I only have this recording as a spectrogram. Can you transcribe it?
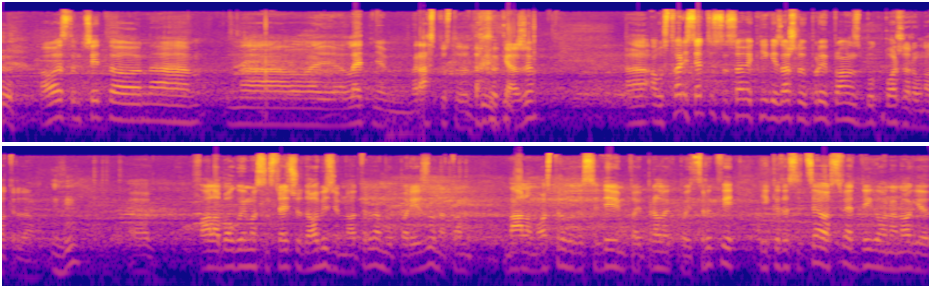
ovo sam čitao na, na ovaj, letnjem raspustu, da tako kažem. A, a u stvari setio sam se ove knjige zašle u prvi plan zbog požara u Notre Dame. -huh. a, hvala Bogu imao sam sreću da obiđem Notre Dame u Parizu, na tom malom ostrovu, da se divim toj prelepoj crkvi i kada se ceo svet digao na noge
